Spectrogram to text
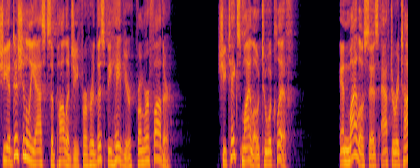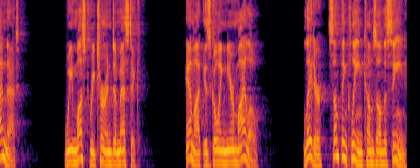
She additionally asks apology for her this behavior from her father. She takes Milo to a cliff. And Milo says after a time that we must return domestic. Emma is going near Milo. Later, something clean comes on the scene.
